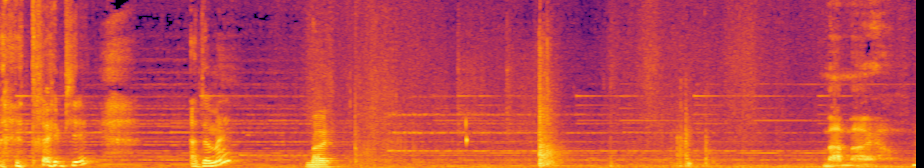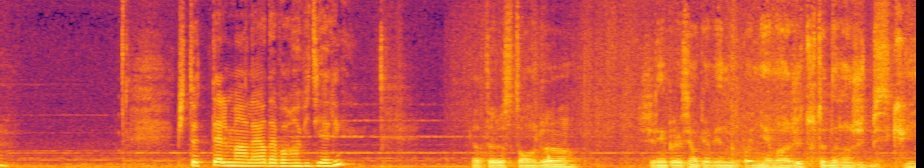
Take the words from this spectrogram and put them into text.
Très bien. À demain. Bye. Ma mère. Puis t'as tellement l'air d'avoir envie d'y aller. Quand elle a ce ton-là, j'ai l'impression qu'elle vient de me pogner à manger toute une rangée de biscuits.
